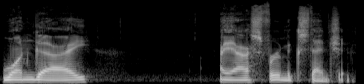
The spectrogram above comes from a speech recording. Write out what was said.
One guy I asked for an extension.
